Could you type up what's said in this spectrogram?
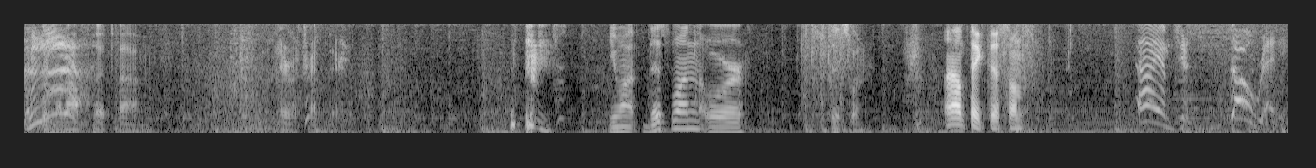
And then I'll put um, arrow trap there. you want this one or this one? I'll take this one. I am just so ready.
